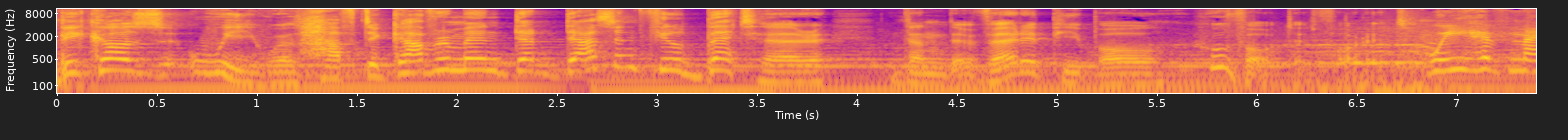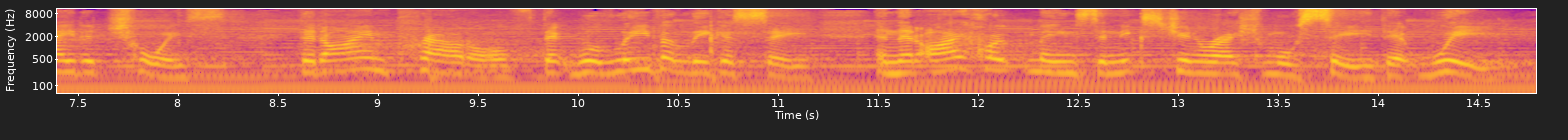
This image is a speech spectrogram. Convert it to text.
because we will have the government that doesn't feel better than the very people who voted for it. We have made a choice that I am proud of, that will leave a legacy, and that I hope means the next generation will see that we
